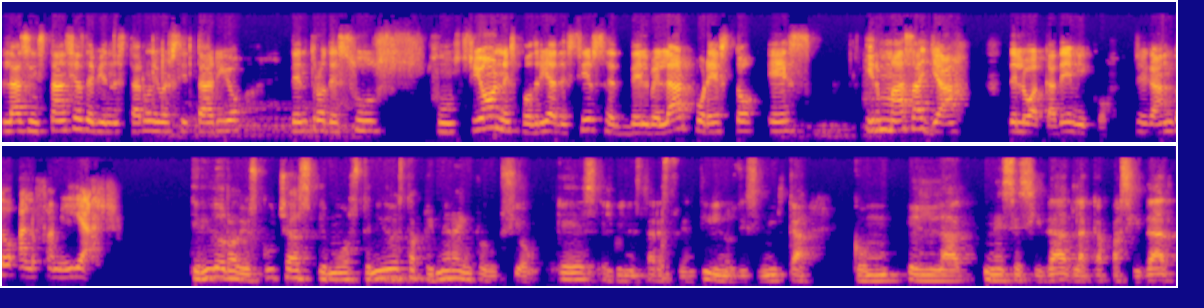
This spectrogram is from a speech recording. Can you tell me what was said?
las instancias de bienestar universitario dentro de sus funciones, podría decirse, del velar por esto es ir más allá de lo académico, llegando a lo familiar. Queridos radioescuchas, hemos tenido esta primera introducción, que es el bienestar estudiantil, nos dice Milka, con la necesidad, la capacidad,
